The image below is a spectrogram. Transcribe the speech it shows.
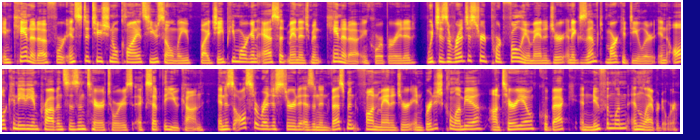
in Canada for institutional clients' use only by JP Morgan Asset Management Canada Incorporated, which is a registered portfolio manager and exempt market dealer in all Canadian provinces and territories except the Yukon, and is also registered as an investment fund manager in British Columbia, Ontario, Quebec, and Newfoundland and Labrador.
